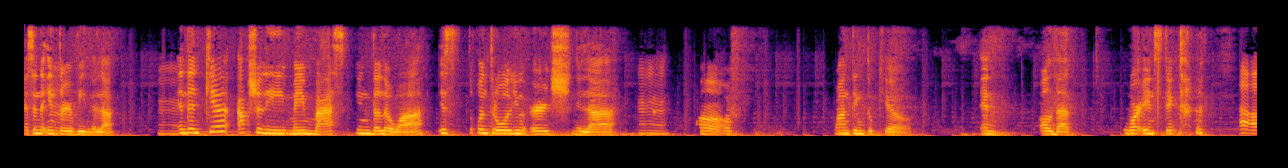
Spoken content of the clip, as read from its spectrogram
Kasi na-intervene nila. Mm-mm. And then, kaya actually may mask yung dalawa is to control yung urge nila Mm-mm. Huh. of wanting to kill and all that war instinct. Oo.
